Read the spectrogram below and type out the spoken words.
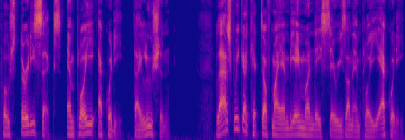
Post 36 Employee Equity Dilution. Last week I kicked off my MBA Monday series on employee equity.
